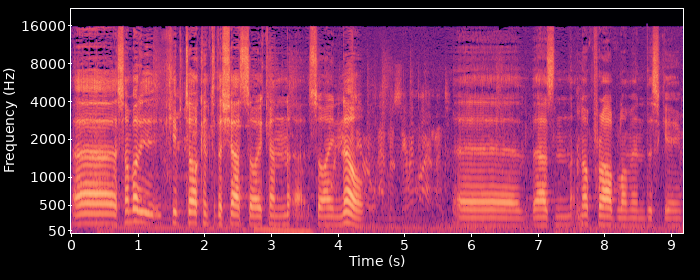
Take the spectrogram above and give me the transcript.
Uh, somebody keep talking to the chat so I can, uh, so I know. Uh, there's no problem in this game.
